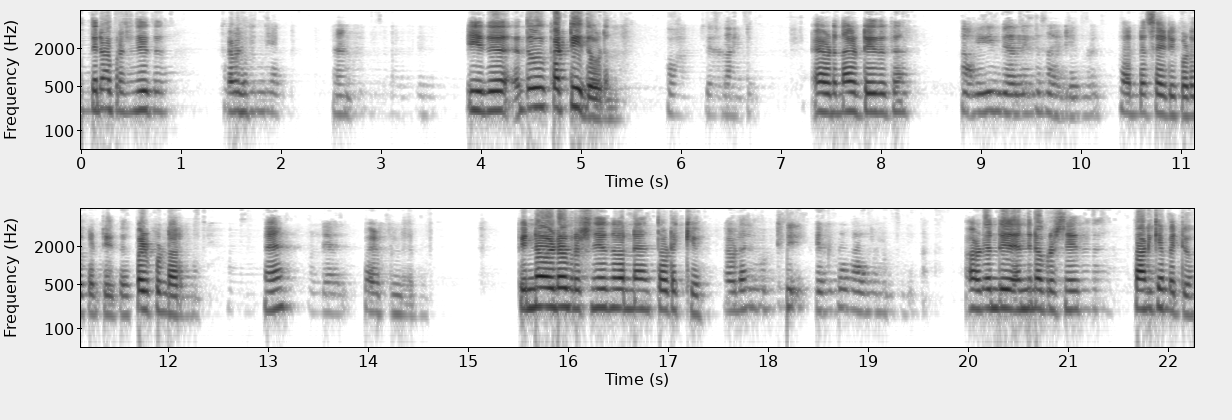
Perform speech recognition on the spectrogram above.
എന്തിനാ ഓപ്പറേഷൻ ചെയ്ത്. ഇത് ഇത് കട്ട് ചെയ്തോ ഇവിടുന്ന്? എവിടുന്ന കട്ട് ചെയ്തത് എന്റെ സൈഡിൽ കൂടെ കട്ട് ചെയ്ത്. പഴുപ്പുണ്ടായിരുന്നു? ഏഹ് പഴുപ്പുണ്ടായിരുന്നു. പിന്നെ അവിടെ ഓപ്പറേഷൻ ചെയ്തെന്ന് പറഞ്ഞ തുടയ്ക്കോ? അവിടെ? അവിടെ എന്ത് എന്തിനാ ഓപ്പറേഷൻ ചെയ്തത്? കാണിക്കാൻ പറ്റുമോ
